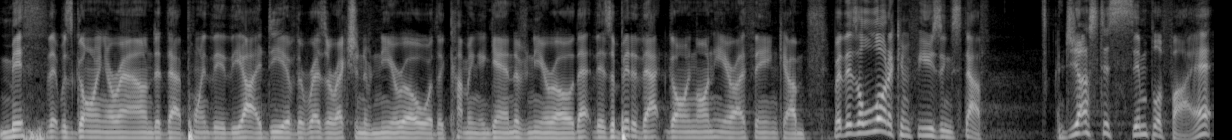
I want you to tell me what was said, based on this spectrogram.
myth that was going around at that point the, the idea of the resurrection of nero or the coming again of nero that there's a bit of that going on here i think um, but there's a lot of confusing stuff just to simplify it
